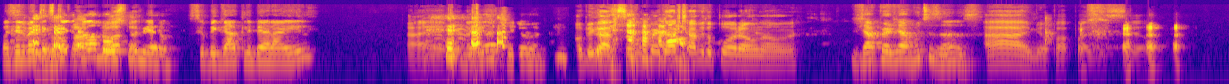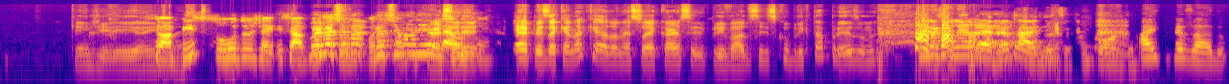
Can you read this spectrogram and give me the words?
Mas ele vai ter que sair pela moça primeiro. Se o Bigato liberar ele. Ah, é. Obrigado. Você não perdeu a chave do porão, não, né? Já perdi há muitos anos. Ai, meu papai do céu. Quem diria, hein? Isso é um absurdo, gente. Isso é um Mas vai ser absurdo. vai ser maneiro. ser- Nelson. É, apesar que é naquela, né? Só é cárcere privado se descobrir que tá preso, né? Quando a galera, É verdade, você tem um ponto. Ai, que pesado.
